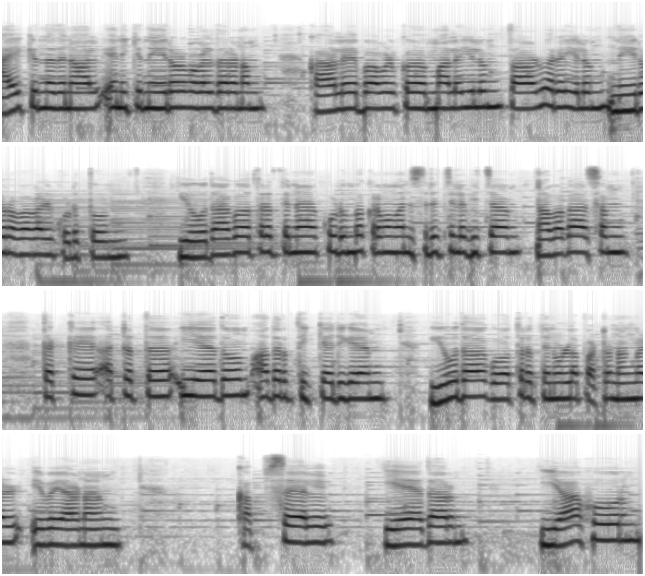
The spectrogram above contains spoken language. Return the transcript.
അയക്കുന്നതിനാൽ എനിക്ക് നീരുറവകൾ തരണം. കാലേബ് അവൾക്ക് മലയിലും താഴ്വരയിലും നീരുറവകൾ കൊടുത്തു. യൂതാഗോത്രത്തിന് കുടുംബക്രമമനുസരിച്ച് ലഭിച്ച അവകാശം തെക്കേ അറ്റത്ത് ഏതോം അതിർത്തിക്കരികെ. യൂതാഗോത്രത്തിനുള്ള പട്ടണങ്ങൾ ഇവയാണ്. കപ്സേൽ ഏദർ യാഹൂർ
